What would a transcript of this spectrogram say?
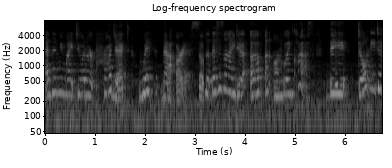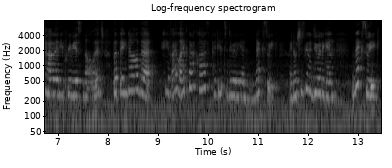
and then we might do an art project with that artist. So this is an idea of an ongoing class. They don't need to have any previous knowledge, but they know that, hey, if I like that class, I get to do it again next week. I know she's gonna do it again next week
